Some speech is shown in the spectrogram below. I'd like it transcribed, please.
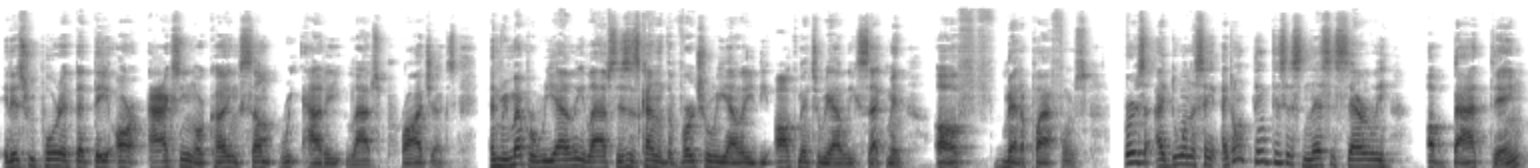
It is reported that they are axing or cutting some Reality Labs projects. And remember, Reality Labs, this is kind of the virtual reality, the augmented reality segment of Meta Platforms. First, I do want to say I don't think this is necessarily a bad thing.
